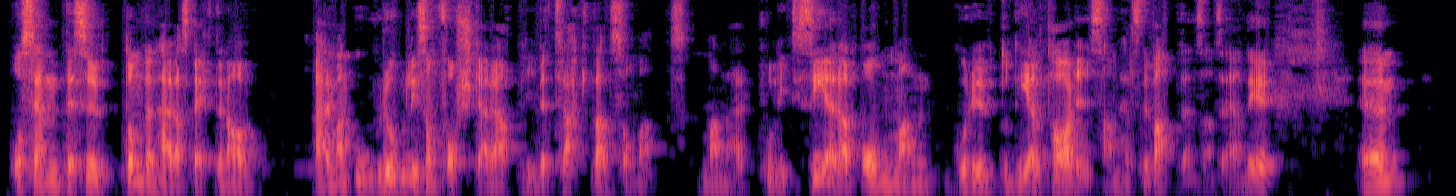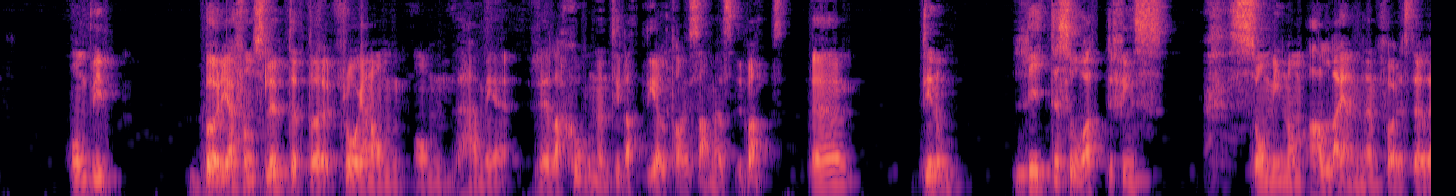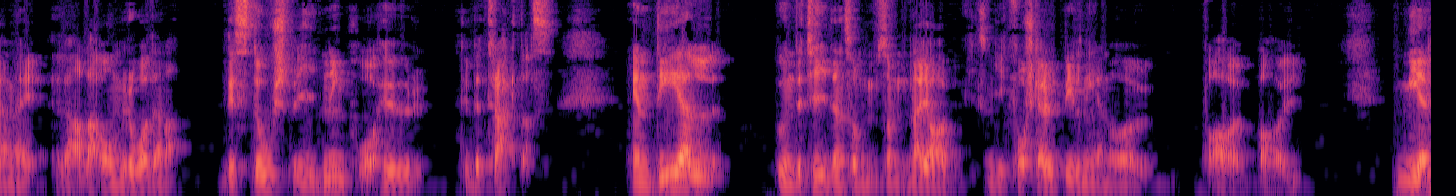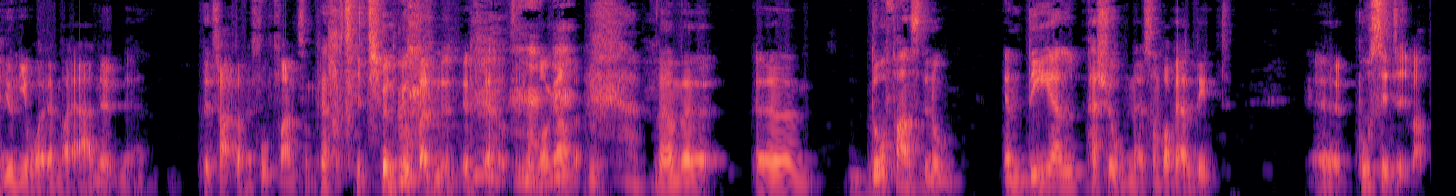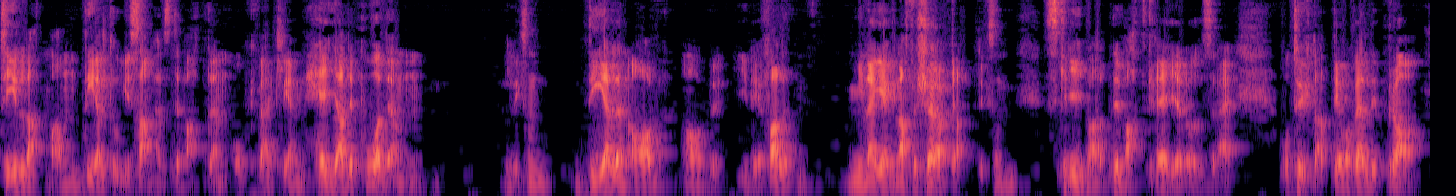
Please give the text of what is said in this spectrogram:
och sen dessutom den här aspekten av är man orolig som forskare att bli betraktad som att man är politiserad om man går ut och deltar i samhällsdebatten så att säga. Det är, eh, om vi börjar från slutet då, frågan om, om det här med relationen till att delta i samhällsdebatt. Eh, det är nog lite så att det finns som inom alla ämnen föreställer jag mig, eller alla områden, att det är stor spridning på hur det betraktas. En del under tiden som, som när jag liksom gick forskarutbildningen och var, var mer junior än vad jag är nu. Betraktar mig fortfarande som relativt junior nu relativt många andra. Men eh, eh, då fanns det nog en del personer som var väldigt eh, positiva till att man deltog i samhällsdebatten och verkligen hejade på den liksom, delen av, av, i det fallet, mina egna försök att liksom skriva debattgrejer och sådär. Och tyckte att det var väldigt bra.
